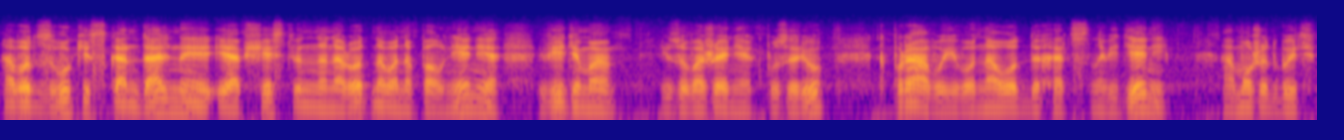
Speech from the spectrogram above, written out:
А вот звуки скандальные и общественно-народного наполнения, видимо, из уважения к пузырю, к праву его на отдых от сновидений, а может быть,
